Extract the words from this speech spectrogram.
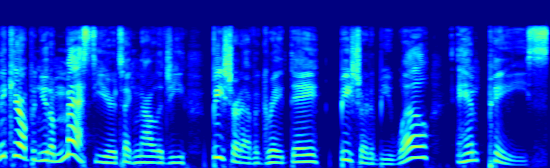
Nick here helping you to master your technology. Be sure to have a great day. Be sure to be well and peace.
